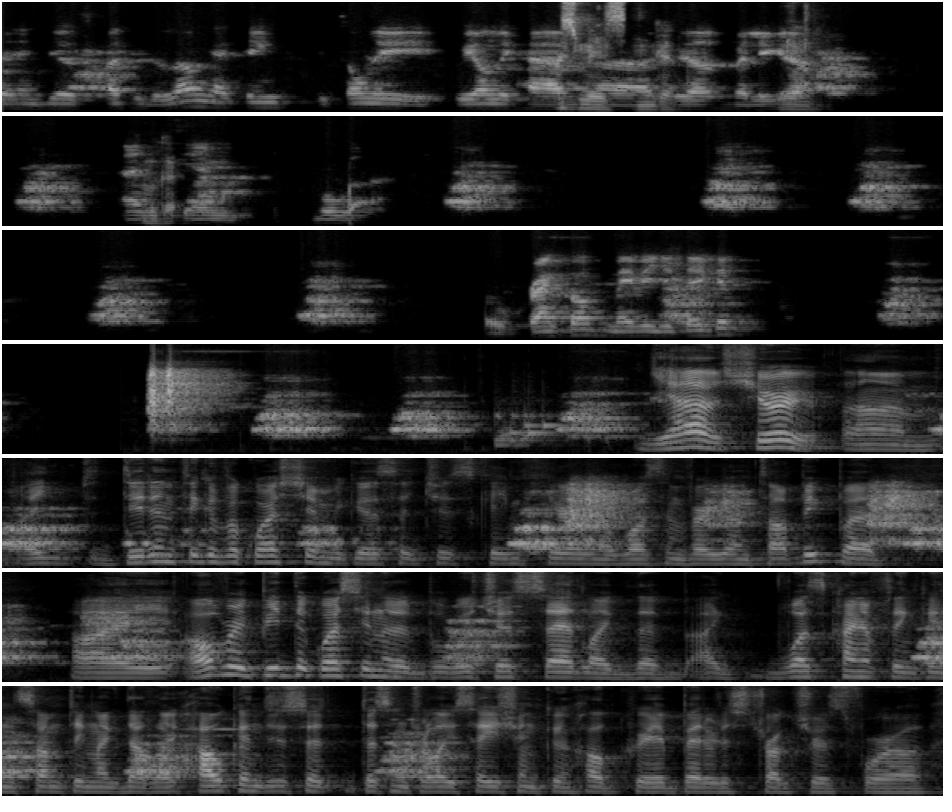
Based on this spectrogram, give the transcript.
And then just pass it along. I think it's only we only have It's missing, uh, okay. Ciudad Peligra Yeah. and Okay. Cien Buga. So Franco, maybe you take it. Yeah, sure. Um, I didn't think of a question because I just came here and I wasn't very on topic, but I I'll repeat the question that we just said. Like that, I was kind of thinking something like that. Like, how can this uh, decentralization can help create better structures for a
